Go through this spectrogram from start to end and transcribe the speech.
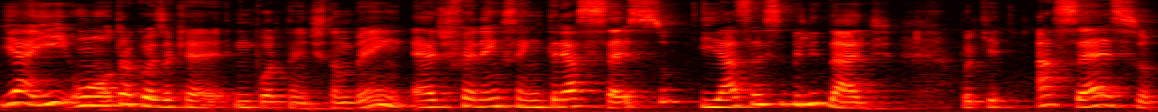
E aí, uma outra coisa que é importante também é a diferença entre acesso e acessibilidade. Porque acesso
